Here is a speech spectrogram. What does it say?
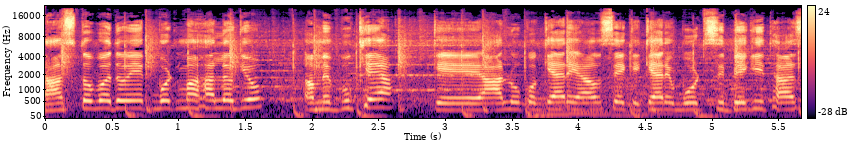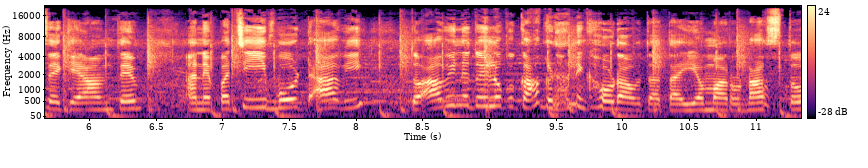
નાસ્તો બધો એક બોટમાં હાલો ગયો અમે ભૂખ્યા કે આ લોકો ક્યારે આવશે, કે ક્યારે બોટ ભેગી થશે, કે આમ તેમ. અને પછી એ બોટ આવી. તો આવીને તો એ લોકો કાગડાને ખવડાવતા હતા એ અમારો નાસ્તો,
